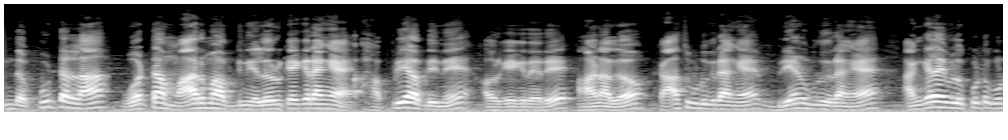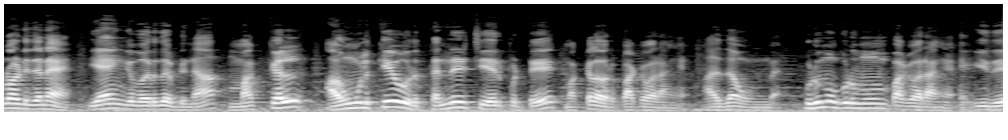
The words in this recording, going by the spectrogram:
இந்த கூட்டம்லாம் ஓட்டா மாறுமா அப்படின்னு எல்லோரும் கேட்குறாங்க அப்படியா அப்படின்னு அவர் கேட்குறாரு ஆனாலும் காசு கொடுக்குறாங்க பிரியாணி கொடுக்குறாங்க. அங்கெல்லாம் இவ்வளோ கூட்டம் கொண்டு வேண்டியதானே ஏன் இங்கே வருது அப்படின்னா மக்கள் அவங்களுக்கே ஒரு தன்னெழுச்சி ஏற்பட்டு மக்கள் அவரை பார்க்க வராங்க. அதுதான் உண்மை. குடும்ப குடும்பமும் பார்க்க வராங்க. இது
